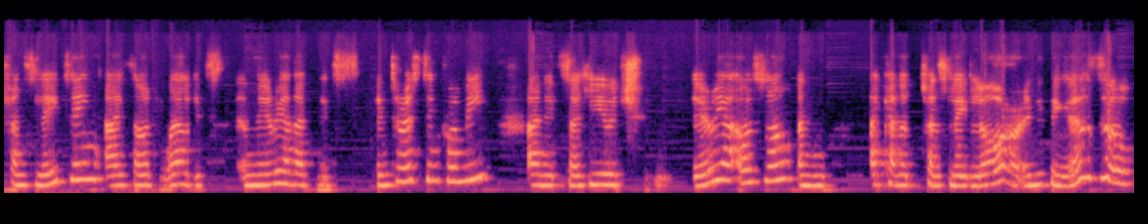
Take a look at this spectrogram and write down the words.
translating, I thought, well, it's an area that it's interesting for me, and it's a huge area also, and I cannot translate law or anything else. So,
